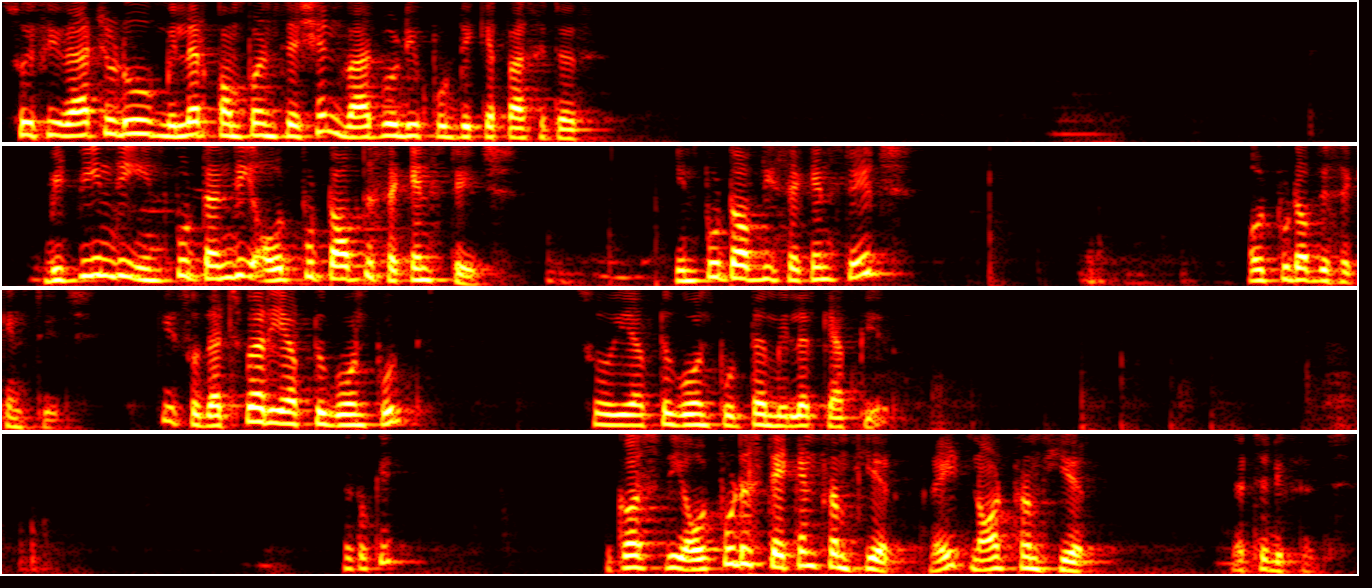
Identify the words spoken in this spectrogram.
so if you were to do Miller compensation where would you put the capacitor? Between the input and the output of the second stage. Input of the second stage output of the second stage. Okay so that's where you have to go and put. So you have to go and put a Miller cap here. That okay? Because the output is taken from here right? Not from here. That's a difference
